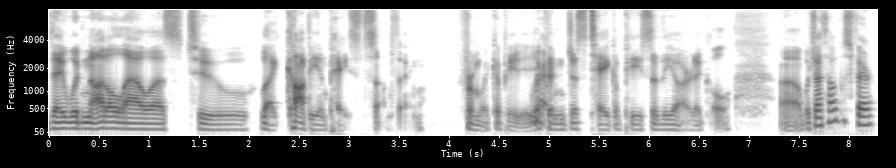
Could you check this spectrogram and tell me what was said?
they would not allow us to like copy and paste something from Wikipedia. You Right. couldn't just take a piece of the article, uh, which I thought was fair.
